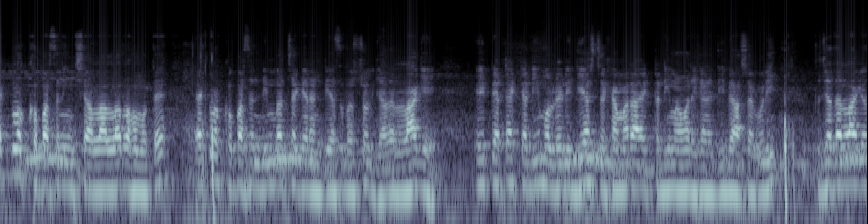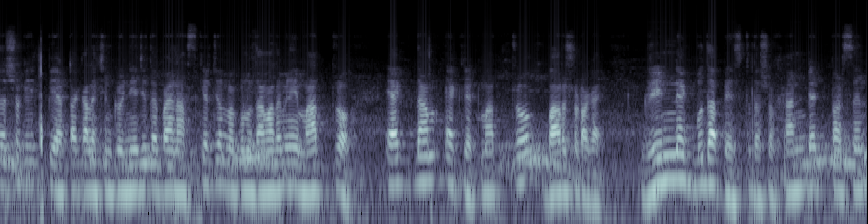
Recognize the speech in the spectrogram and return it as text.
এক লক্ষ পার্সেন্ট ইনশাআল্লাহ আল্লাহর রহমতে এক লক্ষ পার্সেন্ট ডিম বাচ্চা গ্যারান্টি আছে, দর্শক, যাদের লাগে। এই পেয়ারটা একটা ডিম অলরেডি দিয়ে আসছে, খামারে আরেকটা ডিম আমার এখানে দিবে, আশা করি। তো যাদের লাগে, দর্শক, এই পেয়ারটা কালেকশন করে নিয়ে যেতে পারেন। আজকের জন্য কোনো দামাদামি নেই, মাত্র একদম এক রেট মাত্র বারোশো টাকায়। গ্রিন নেক বুদা পেস্ট দর্শক হান্ড্রেড পার্সেন্ট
